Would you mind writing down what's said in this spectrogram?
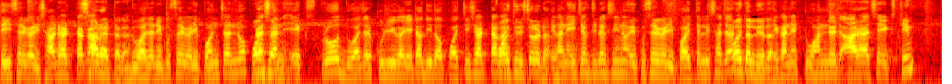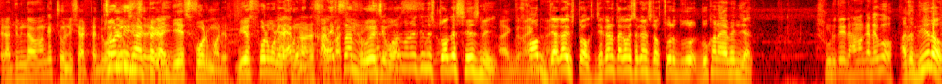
তেইশের গাড়ি ষাট হাজার টাকা। 60,000 টাকা। দু হাজার একুশের গাড়ি পঞ্চান্ন। প্যাশন এক্স প্রো দু হাজার কুড়ির গাড়ি এটাও দিয়ে দাও পঁয়ত্রিশ হাজার টাকা। পঁয়ত্রিশ চলো এটা। এখানে এইচ এফ ডিলাক্স নাও একুশের গাড়ি পঁয়তাল্লিশ হাজার। পঁয়তাল্লিশ এটা এখানে টু হান্ড্রেড আর আছে এক্সট্রিম এটা তুমি দাও আমাকে চল্লিশ হাজার টাকা। 40,000 টাকায়? BS four model BS four model এখন কালেকশন রয়েছে বস। মানে কিন্তু স্টকের শেষ নেই। সব জায়গায় স্টক যেখানে তাকাবে সেখানে স্টক চলো দুখানা অ্যাভেঞ্জার শুরুতেই ধামাকা দেবো? আচ্ছা দিয়ে দাও।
